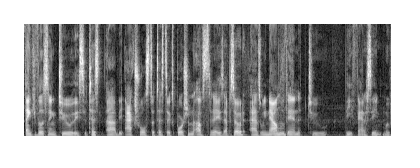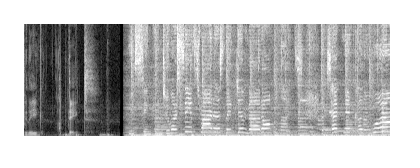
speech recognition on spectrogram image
thank you for listening to the statist- uh, the actual statistics portion of today's episode. As we now move in to the Fantasy Movie League update. We sink into our seats right as they dimmed out all the lights. A technicolor world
